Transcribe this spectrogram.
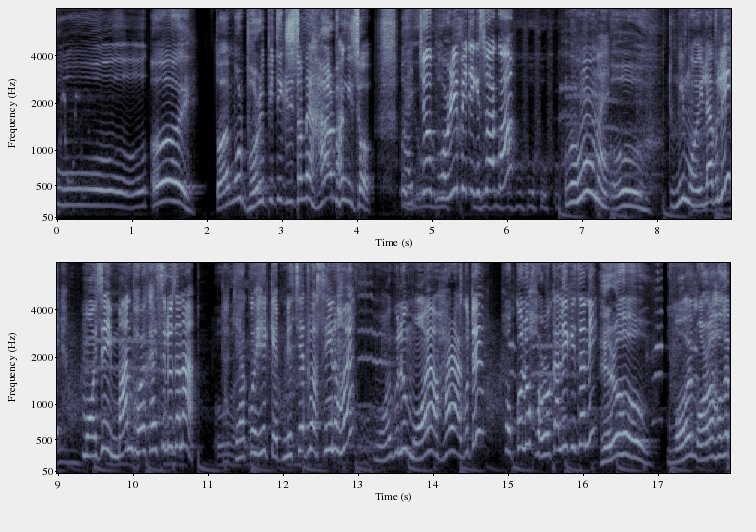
ও, ঐ তই মোৰ ভৰি পিটিকিছনে হাৰ ভাঙিছ। ভৰি পিটিকিছো আকৌ? তুমি মৰিলা বুলি মই যে ইমান ভয় খাইছিলো জানা। তাতে আকৌ সেই কেপনেচিয়াটো আছেই নহয়। মই বোলো মই অহাৰ আগতে সকলো সৰকালি কিজানি। হেৰ মই মৰা হলে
